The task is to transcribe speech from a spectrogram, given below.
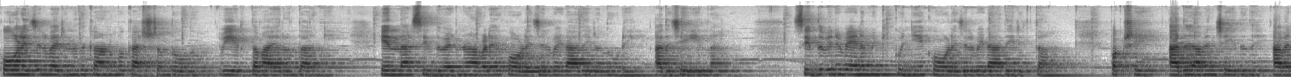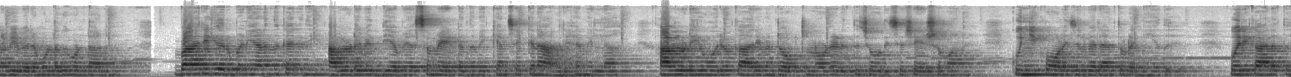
കോളേജിൽ വരുന്നത് കാണുമ്പോൾ കഷ്ടം തോന്നും. വീർത്ത വയറും താങ്ങി. എന്നാൽ സിദ്ധുവേട്ടനും അവളെ കോളേജിൽ വിടാതെ ഇരുന്നൂടെ അത് ചെയ്യില്ല. സിദ്ധുവിന് വേണമെങ്കിൽ കുഞ്ഞിയെ കോളേജിൽ വിടാതെ ഇരുത്താം പക്ഷേ അത് അവൻ ചെയ്തത് അവന് വിവരമുള്ളത് കൊണ്ടാണ്. ഭാര്യ ഗർഭിണിയാണെന്ന് കരുതി അവളുടെ വിദ്യാഭ്യാസം വേണ്ടെന്ന് വെക്കാൻ ചെക്കൻ ആഗ്രഹമില്ല. അവളുടെ ഓരോ കാര്യവും ഡോക്ടറിനോട് എടുത്ത് ചോദിച്ച ശേഷമാണ് കുഞ്ഞി കോളേജിൽ വരാൻ തുടങ്ങിയത്. ഒരു കാലത്ത്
